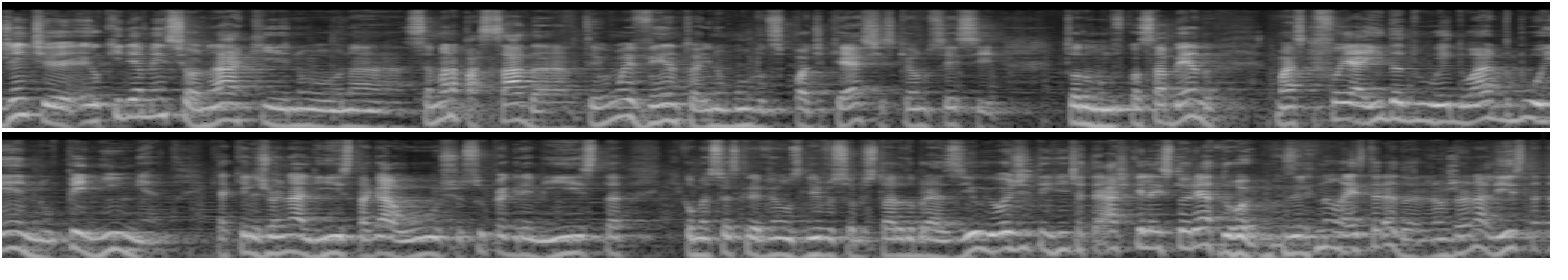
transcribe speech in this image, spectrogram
Gente, eu queria mencionar que no, na semana passada teve um evento aí no mundo dos podcasts, que eu não sei se todo mundo ficou sabendo, mas que foi a ida do Eduardo Bueno, Peninha, que é aquele jornalista gaúcho, super gremista, que começou a escrever uns livros sobre a história do Brasil e hoje tem gente até acha que ele é historiador, mas ele não é historiador, ele é um jornalista.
